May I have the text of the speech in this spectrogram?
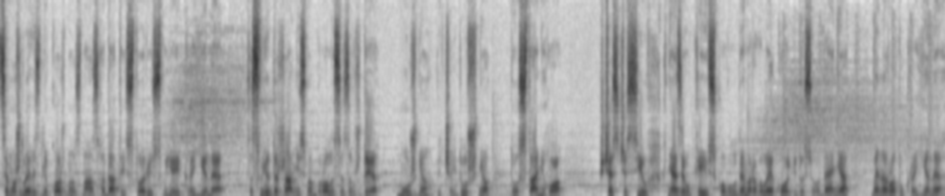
це можливість для кожного з нас згадати історію своєї країни. За свою державність ми боролися завжди мужньо, відчайдушньо, до останнього. Ще з часів князя Київського Володимира Великого і до сьогодення ми, народ України,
